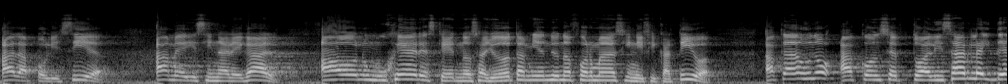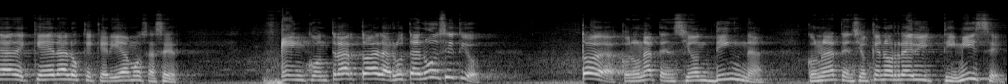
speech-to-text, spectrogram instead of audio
a la policía, a medicina legal, a ONU Mujeres, que nos ayudó también de una forma significativa, a cada uno a conceptualizar la idea de qué era lo que queríamos hacer. Encontrar toda la ruta en un sitio, toda, con una atención digna, con una atención que no revictimice,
